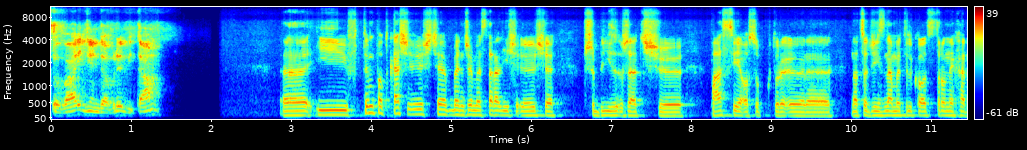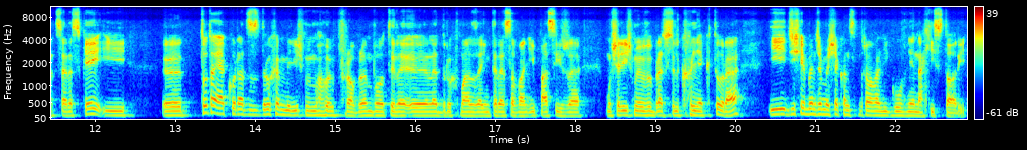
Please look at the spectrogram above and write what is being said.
Czuwaj, dzień dobry, witam. E, I w tym podcaście będziemy starali się przybliżać e, pasje osób, które na co dzień znamy tylko od strony harcerskiej i e, Tutaj akurat z druhem mieliśmy mały problem, bo tyle, tyle druh ma zainteresowań i pasji, że musieliśmy wybrać tylko niektóre i dzisiaj będziemy się koncentrowali głównie na historii.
